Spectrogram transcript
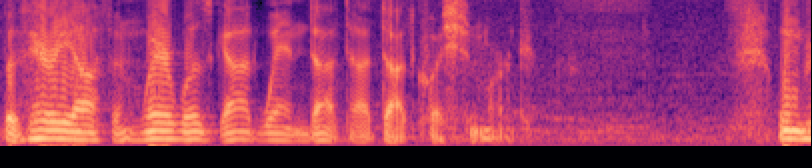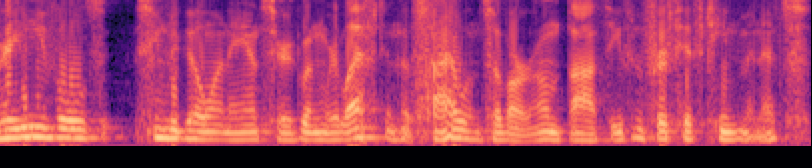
but very often, where was God when, dot, dot, dot, question mark. When great evils seem to go unanswered, when we're left in the silence of our own thoughts, even for 15 minutes,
